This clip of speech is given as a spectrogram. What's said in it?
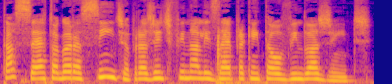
Tá certo. Agora, Cíntia, para a gente finalizar e para quem está ouvindo a gente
